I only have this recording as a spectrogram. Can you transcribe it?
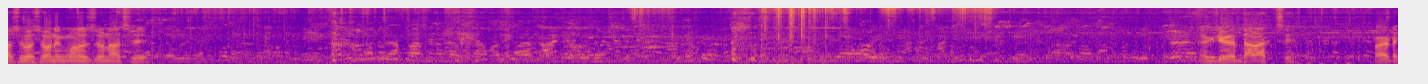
আশেপাশে অনেক মানুষজন আছে। এক জায়গায় দাঁড়াচ্ছে। পায়রাটা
